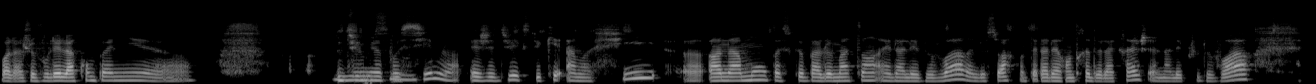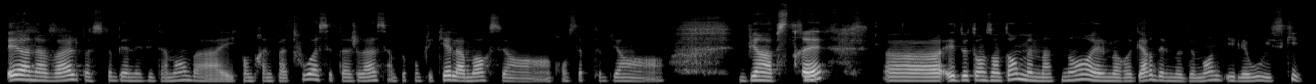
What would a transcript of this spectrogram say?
voilà, je voulais l'accompagner du mieux possible et j'ai dû expliquer à ma fille euh, en amont parce que bah, le matin elle allait le voir et le soir quand elle allait rentrer de la crèche elle n'allait plus le voir et en aval parce que bien évidemment bah ils comprennent pas tout à cet âge-là c'est un peu compliqué. La mort c'est un concept bien bien abstrait euh, et de temps en temps, même maintenant, elle me regarde, elle me demande il est où Whisky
